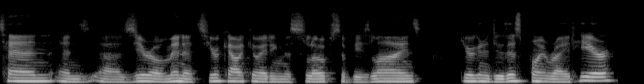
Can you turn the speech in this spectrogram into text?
10 and uh, zero minutes, you're calculating the slopes of these lines. You're going to do this point right here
